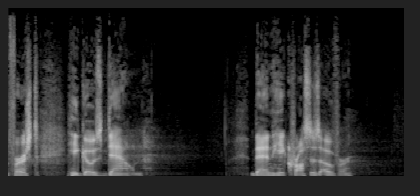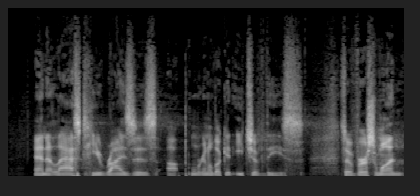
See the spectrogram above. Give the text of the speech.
First, he goes down. Then he crosses over and at last he rises up. And we're going to look at each of these. So, verse 1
